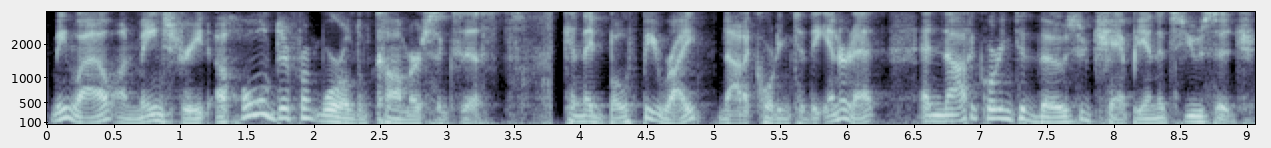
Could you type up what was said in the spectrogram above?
Meanwhile, on Main Street, a whole different world of commerce exists. Can they both be right? Not according to the internet, and not according to those who champion its usage.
